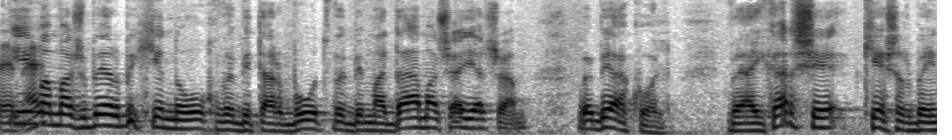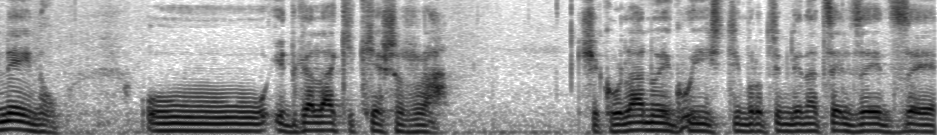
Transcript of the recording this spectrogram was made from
באמת? עם המשבר בחינוך ובתרבות ובמדע, מה שהיה שם, ובהכל. והעיקר שקשר בינינו הוא התגלה כקשר רע. שכולנו אגואיסטים, רוצים לנצל זה את זה,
